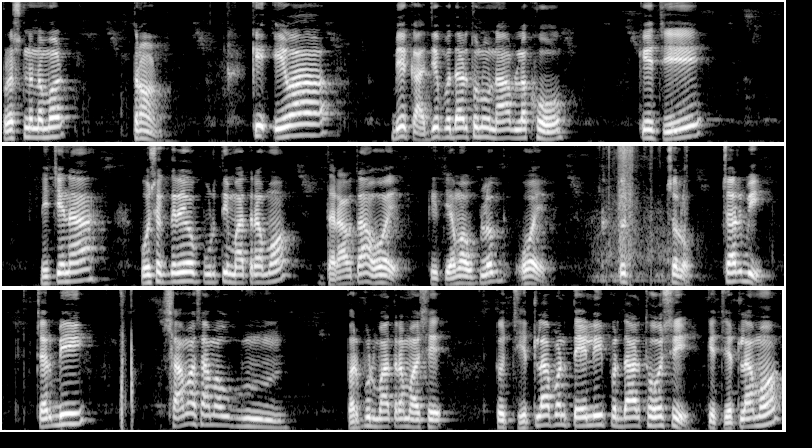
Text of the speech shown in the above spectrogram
પ્રશ્ન નંબર ત્રણ. કે એવા બે ખાદ્ય પદાર્થોનું નામ લખો કે જે નીચેના પોષક દ્રવ્યો પૂરતી માત્રામાં ધરાવતા હોય કે તેમાં ઉપલબ્ધ હોય. તો ચલો, ચરબી. ચરબી સામા સામા ભરપૂર માત્રામાં હશે. તો જેટલા પણ તેલી પદાર્થો હશે કે જેટલામાં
